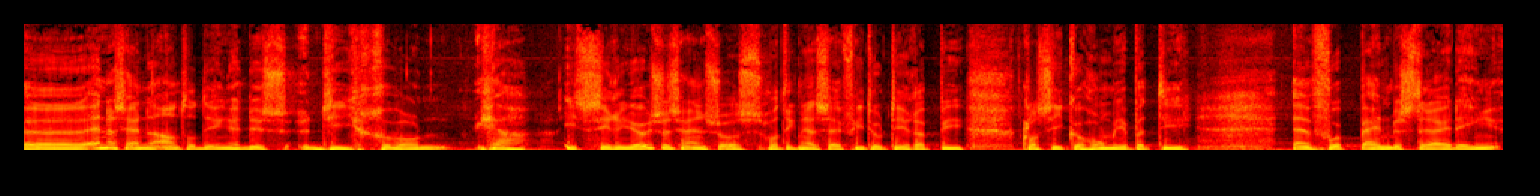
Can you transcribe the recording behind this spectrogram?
Eh, en er zijn een aantal dingen dus die gewoon ja, iets serieuzer zijn. Zoals wat ik net zei, fytotherapie, klassieke homeopathie. En voor pijnbestrijding eh,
